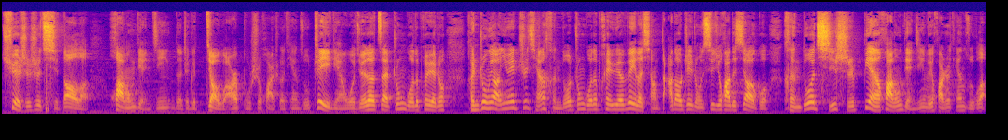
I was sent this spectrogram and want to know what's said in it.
确实是起到了画龙点睛的这个效果，而不是画蛇添足。这一点我觉得在中国的配乐中很重要，因为之前很多中国的配乐为了想达到这种戏剧化的效果，很多其实变画龙点睛为画蛇添足了。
